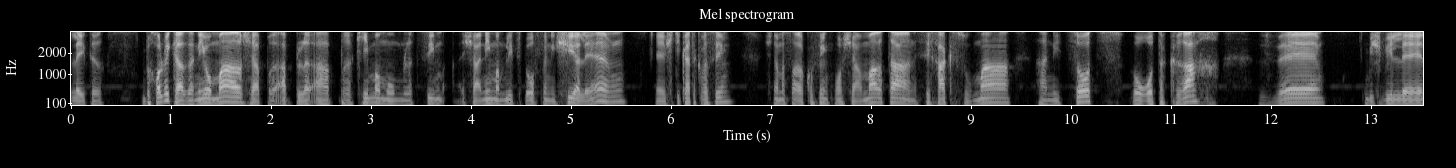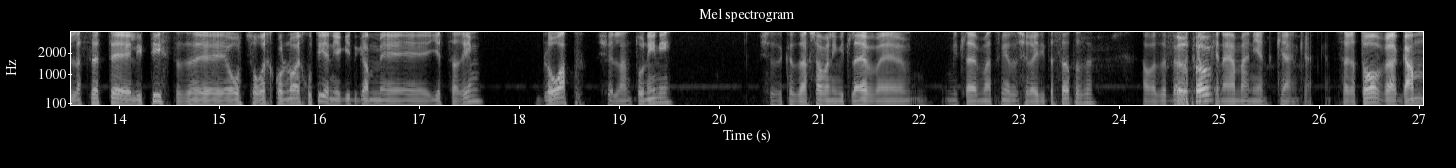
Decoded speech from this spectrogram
לייטר. בכל מקרה, אז אני אומר שהפרקים המומלצים שאני ממליץ באופן אישי עליהם, אה, שתיקת הכבשים, 12 הקופים, כמו שאמרת, הנסיכה הקסומה, הניצוץ, אורות הכרך, ובשביל אה, לצאת אליטיסט, אז, אה, או צורך קולנוע איכותי, אני אגיד גם יצרים, בלואו-אפ של אנטוניני, שזה כזה, עכשיו אני מתלהב, מתלהב מעצמי על זה שראיתי את הסרט הזה, אבל זה באמת גם טוב? כן היה מעניין. כן, כן, כן. סרט טוב, וגם,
